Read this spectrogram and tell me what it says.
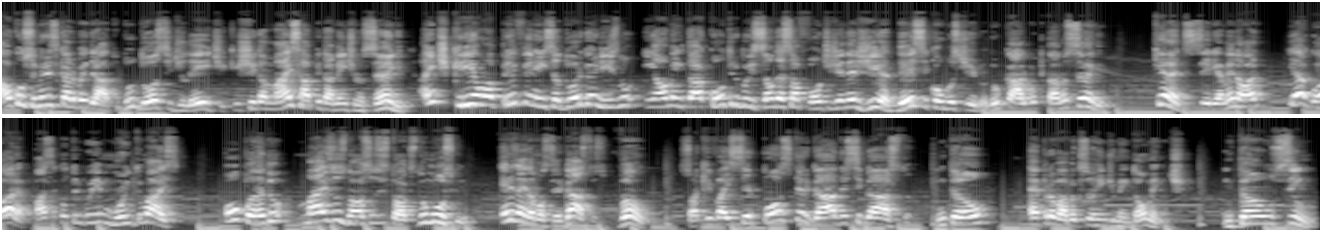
Ao consumir esse carboidrato do doce de leite, que chega mais rapidamente no sangue, a gente cria uma preferência do organismo em aumentar a contribuição dessa fonte de energia, desse combustível, do carbo que está no sangue, que antes seria menor e agora passa a contribuir muito mais, poupando mais os nossos estoques do músculo. Eles ainda vão ser gastos? Vão, só que vai ser postergado esse gasto. Então, é provável que seu rendimento aumente. Então, sim,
